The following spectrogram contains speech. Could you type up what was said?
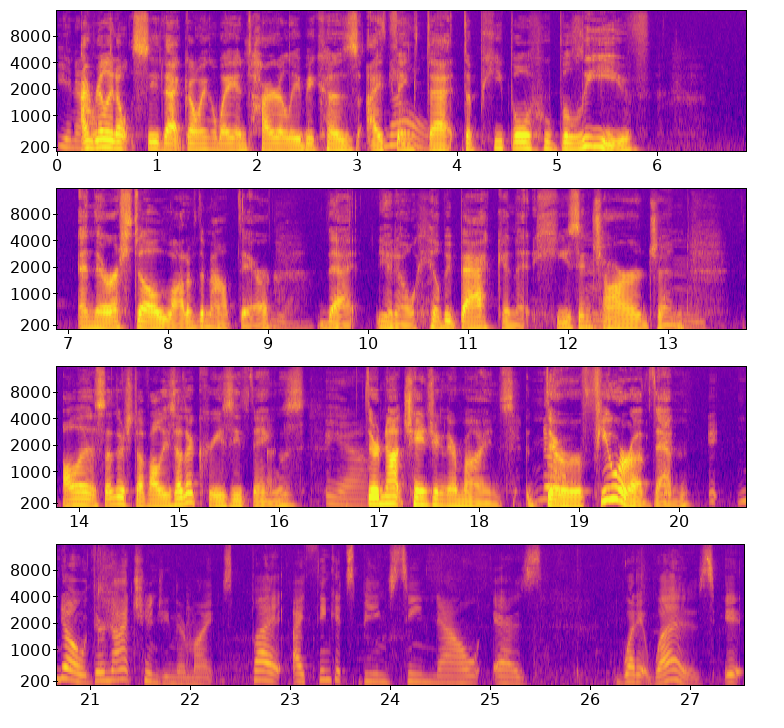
you know, I really don't see that going away entirely because I No. think that the people who believe, and there are still a lot of them out there, that, you know, he'll be back and that he's Mm. in charge and all of this other stuff, all these other crazy things, yeah. they're not changing their minds. There are fewer of them. It, no, they're not changing their minds, but I think it's being seen now as what it was. It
